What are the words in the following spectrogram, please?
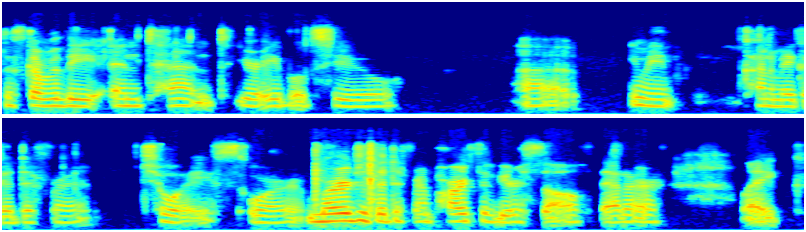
discover the intent you're able to uh, you mean kind of make a different choice or merge the different parts of yourself that are like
